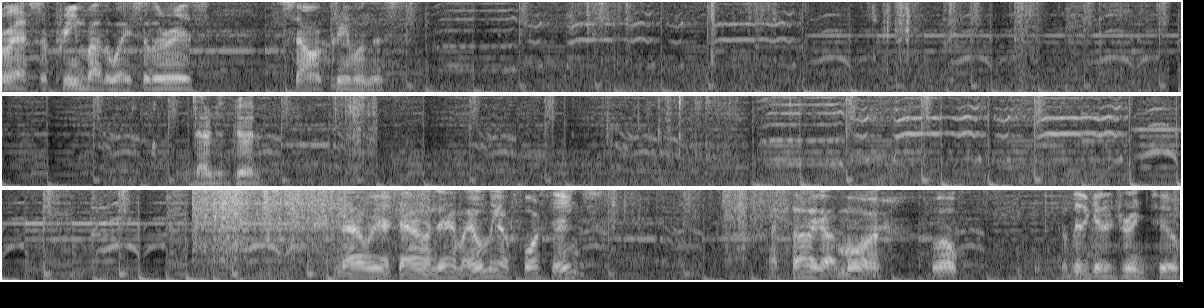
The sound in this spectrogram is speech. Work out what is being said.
Oh yeah, Supreme by the way, so there is sour cream on this. That is good. Now we are down. Damn, I only got four things. I thought I got more. Well, I did get a drink too.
